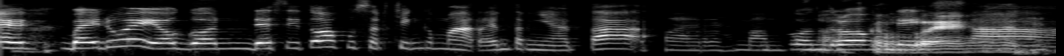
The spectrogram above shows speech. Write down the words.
Eh, by the way yo, Gondes itu aku searching kemarin ternyata Parah mampus. gondrong Keren. desa.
